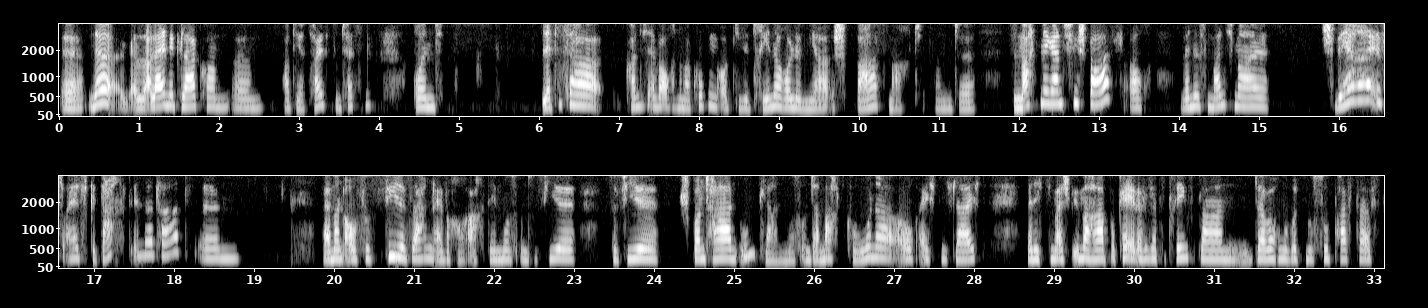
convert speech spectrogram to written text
äh, ne, also alleine klarkommen, ähm, hatte ja Zeit zum Testen. Und letztes Jahr konnte ich einfach auch nochmal gucken, ob diese Trainerrolle mir Spaß macht. Und äh, sie macht mir ganz viel Spaß, auch wenn es manchmal schwerer ist als gedacht in der Tat, ähm, weil man auf so viele Sachen einfach auch achten muss und so viel, so viel spontan umplanen muss. Und da macht's Corona auch echt nicht leicht. Wenn ich zum Beispiel immer habe, okay, das ist jetzt der Trainingsplan, der Wochenrhythmus, so passt das.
